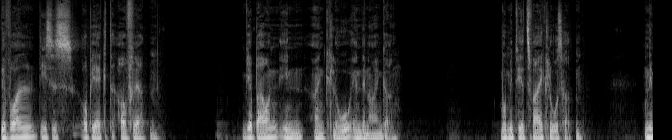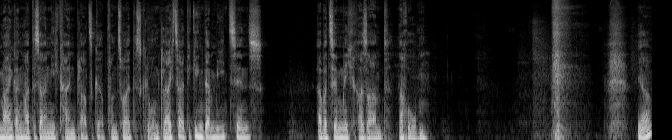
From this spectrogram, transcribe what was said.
wir wollen dieses Objekt aufwerten. Wir bauen in ein Klo in den Eingang, womit wir zwei Klos hatten. Und im Eingang hat es eigentlich keinen Platz gehabt für ein zweites Klo. Und gleichzeitig ging der Mietzins aber ziemlich rasant nach oben. ja?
